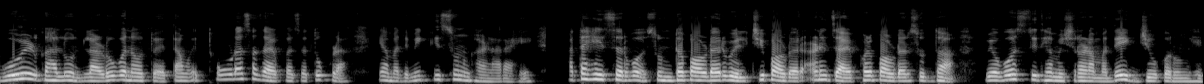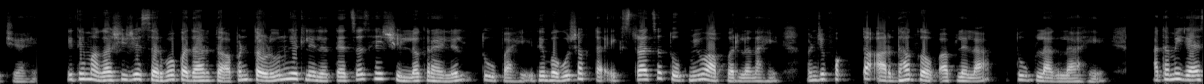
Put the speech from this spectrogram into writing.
गूळ घालून लाडू बनवतोय त्यामुळे थोडासा जायफळाचा तुकडा यामध्ये मी किसून घालणार आहे. आता हे सर्व सुंठ पावडर वेलची पावडर आणि जायफळ पावडरसुद्धा व्यवस्थित ह्या मिश्रणामध्ये एकजीव करून घ्यायची आहे. इथे मगाशी जे सर्व पदार्थ आपण तळून घेतलेलं त्याचंच हे शिल्लक राहिलेलं तूप आहे. इथे बघू शकता एक्स्ट्राचं तूप मी वापरलं नाही. म्हणजे फक्त अर्धा कप आपल्याला तूप लागलं आहे. आता मी गॅस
